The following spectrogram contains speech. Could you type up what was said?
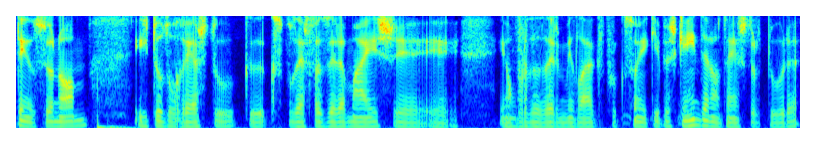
têm o seu nome e todo o resto que, que se puder fazer a mais é, é, é, um verdadeiro milagre porque são equipas que ainda não têm estrutura,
